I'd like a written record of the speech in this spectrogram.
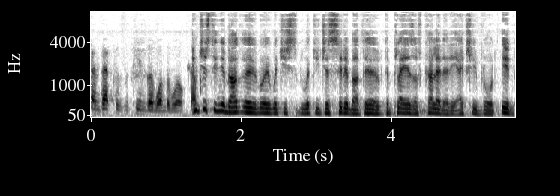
and that was the team that won the World Cup. Interesting about the, what you what you just said about the the players of color that he actually brought in.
